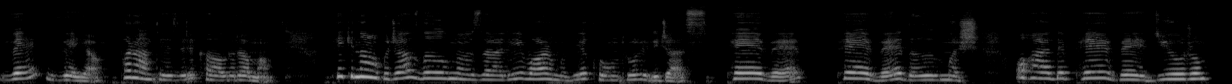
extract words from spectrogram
ve veya parantezleri kaldıramam. Peki ne yapacağız? Dağılma özelliği var mı diye kontrol edeceğiz. PV, PV dağılmış. O halde PV diyorum.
